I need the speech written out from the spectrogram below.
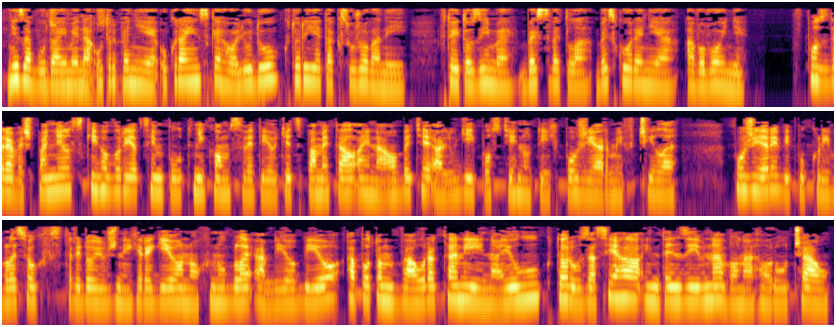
Nezabúdajme na utrpenie ukrajinského ľudu, ktorý je tak sužovaný. V tejto zime, bez svetla, bez kúrenia a vo vojne. V pozdrave španielsky hovoriacim pútnikom svätý Otec pamätal aj na obete a ľudí postihnutých požiarmi v Čile – Požiare vypukli v lesoch v stredojužných regiónoch Nuble a Biobio a potom v Aurakanii na juhu, ktorú zasiahla intenzívna vlna horúčav.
